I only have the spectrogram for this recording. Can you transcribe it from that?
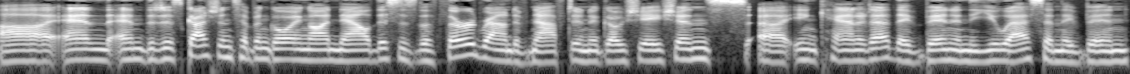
Uh, and, and the discussions have been going on now. This is the third round of NAFTA negotiations uh, in Canada. They've been in the U.S. and they've been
